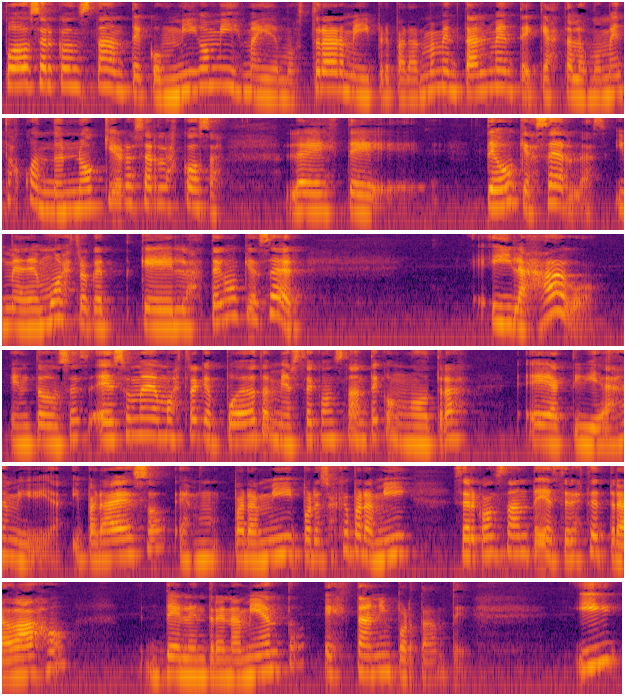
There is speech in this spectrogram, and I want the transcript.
puedo ser constante conmigo misma y demostrarme y prepararme mentalmente que hasta los momentos cuando no quiero hacer las cosas, este, tengo que hacerlas y me demuestro que, las tengo que hacer y las hago. Entonces eso me demuestra que puedo también ser constante con otras eh, actividades de mi vida. Y para eso es para mí, por eso es que para mí ser constante y hacer este trabajo del entrenamiento es tan importante. Y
